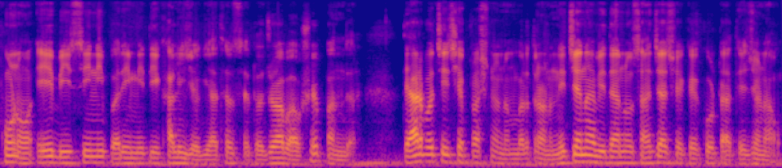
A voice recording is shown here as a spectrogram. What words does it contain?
ખૂણો એ બીસીની પરિમિતિ ખાલી જગ્યા થશે. તો જવાબ આવશે પંદર. ત્યાર પછી છે પ્રશ્ન નંબર ત્રણ. નીચેના વિધાનો સાચા છે કે ખોટા તે જણાવો.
